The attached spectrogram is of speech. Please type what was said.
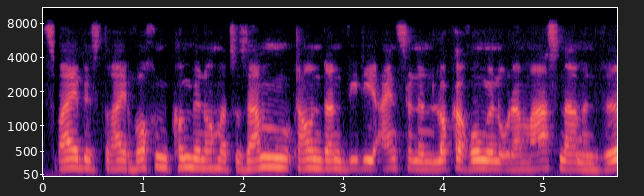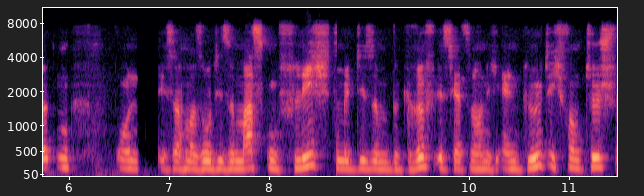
zwei bis drei Wochen kommen wir nochmal zusammen, schauen dann, wie die einzelnen Lockerungen oder Maßnahmen wirken. Und ich sage mal so, diese Maskenpflicht mit diesem Begriff ist jetzt noch nicht endgültig vom Tisch.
